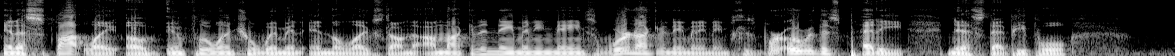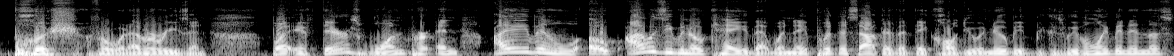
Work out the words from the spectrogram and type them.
in a spotlight of influential women in the lifestyle. Now, I'm not going to name any names. We're not going to name any names because we're over this pettiness that people push for whatever reason. But if there's one per, and I even, oh, I was even okay that when they put this out there that they called you a newbie because we've only been in this,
